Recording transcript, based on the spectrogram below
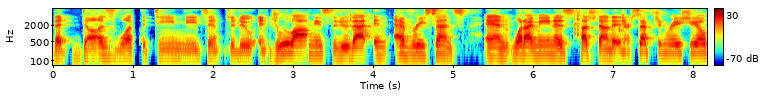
that does what the team needs him to do. And Drew Lock needs to do that in every sense. And what I mean is touchdown to interception ratio,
